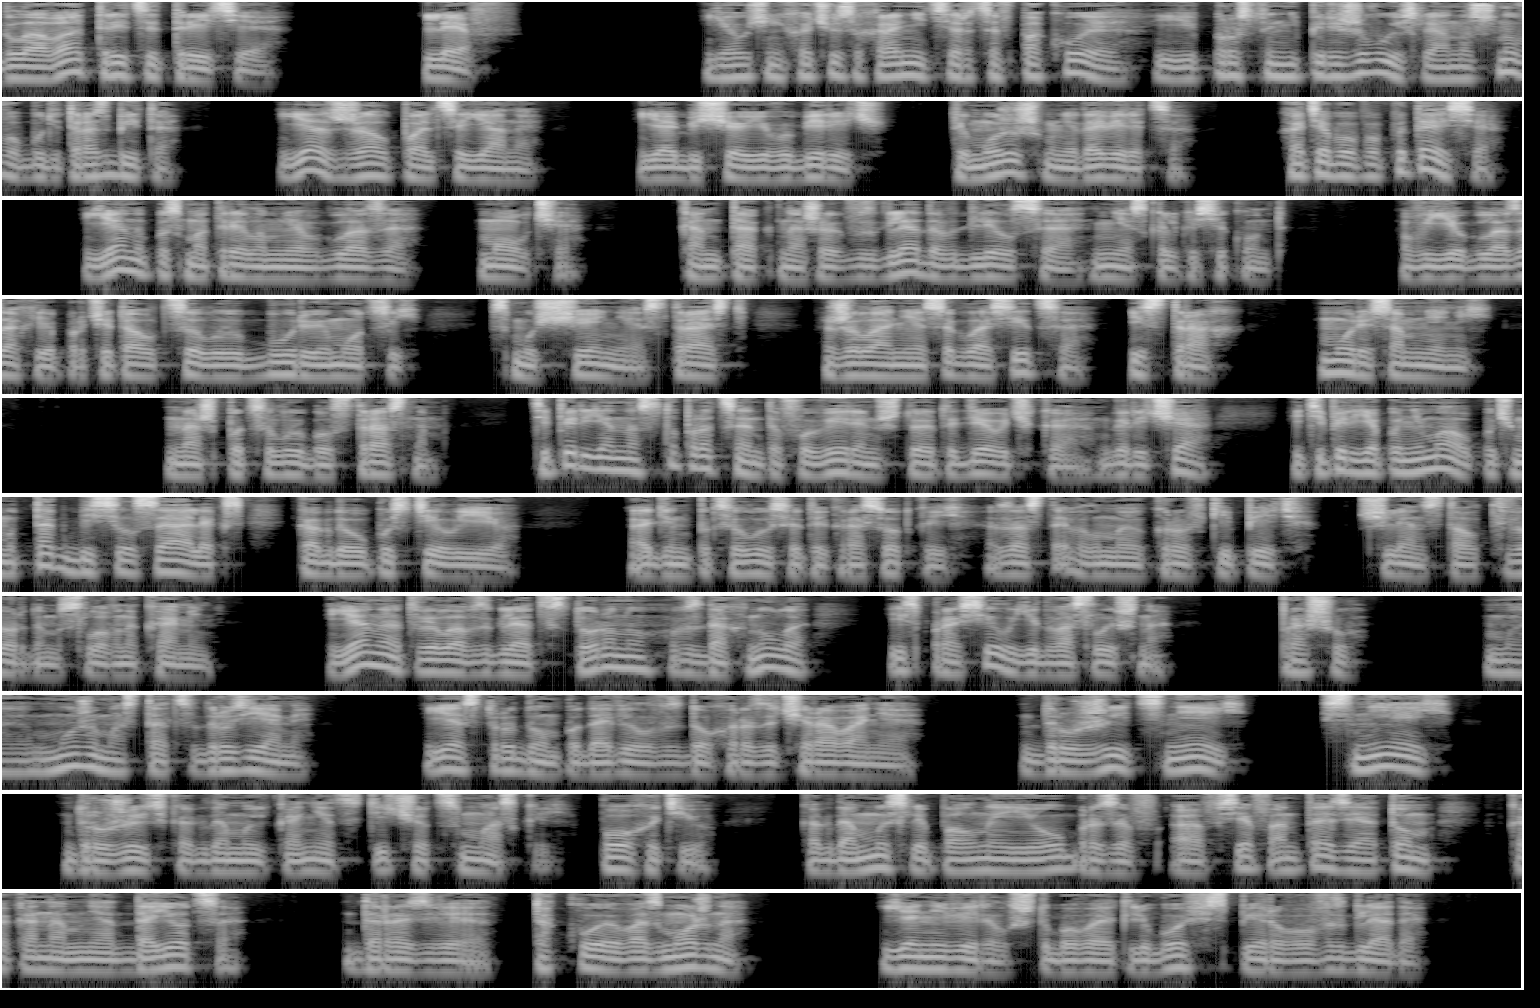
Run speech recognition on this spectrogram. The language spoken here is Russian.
Глава 33. Лев. «Я очень хочу сохранить сердце в покое и просто не переживу, если оно снова будет разбито». Я сжал пальцы Яны. «Я обещаю его беречь. Ты можешь мне довериться? Хотя бы попытайся». Яна посмотрела мне в глаза, молча. Контакт наших взглядов длился несколько секунд. В ее глазах я прочитал целую бурю эмоций. Смущение, страсть, желание согласиться и страх море сомнений. Наш поцелуй был страстным. Теперь я на сто процентов уверен, что эта девочка горяча, и теперь я понимал, почему так бесился Алекс, когда упустил ее. Один поцелуй с этой красоткой заставил мою кровь кипеть. Член стал твердым, словно камень. Яна отвела взгляд в сторону, вздохнула и спросила едва слышно. «Прошу, мы можем остаться друзьями?» Я с трудом подавил вздох разочарования дружить с ней, с ней. Дружить, когда мой конец течет с маской, похотью, когда мысли полны ее образов, а все фантазии о том, как она мне отдается. Да разве такое возможно? Я не верил, что бывает любовь с первого взгляда.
